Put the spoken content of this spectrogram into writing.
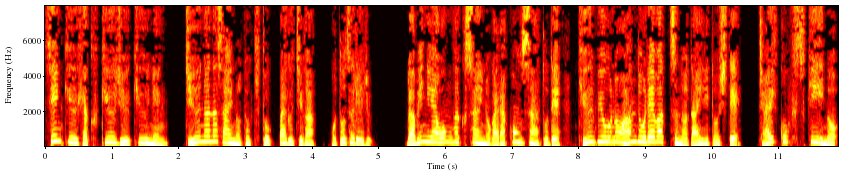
1999年、17歳の時突破口が訪れる。ラビニア音楽祭のガラコンサートで、急病のアンドレ・ワッツの代理として、チャイコフスキーの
